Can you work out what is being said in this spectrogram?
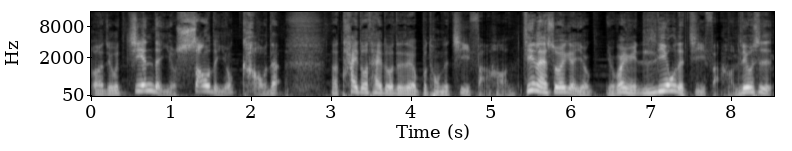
呃有煎的，有烧的，有烤的。那太多太多的这个不同的技法哈，今天来说一个有有关于溜的技法哈，溜是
